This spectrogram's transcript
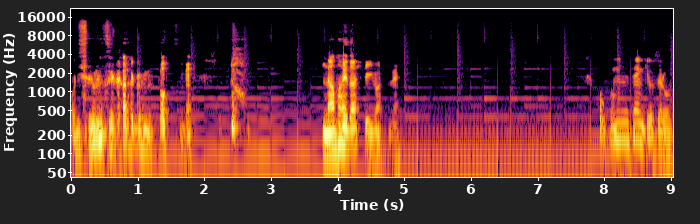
おじセブンセクハラ軍団そうですね。名前出していますね。国民に選挙せろって。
